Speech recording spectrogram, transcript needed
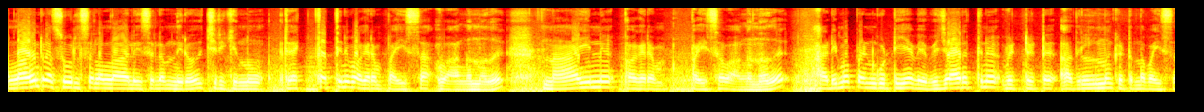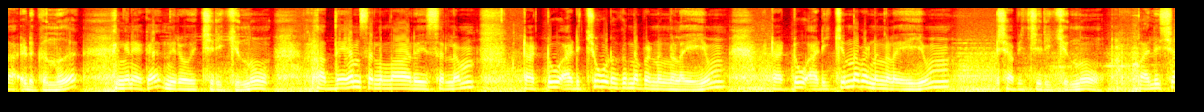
അള്ളാഹുൻ റസൂൽ സല്ലാ അലൈഹി സ്വലം നിരോധിച്ചിരിക്കുന്നു രക്തത്തിന് പകരം പൈസ വാങ്ങുന്നത് നായിന് പകരം പൈസ വാങ്ങുന്നത് അടിമ പെൺകുട്ടിയെ വ്യഭിചാരത്തിന് വിട്ടിട്ട് അതിൽ നിന്ന് കിട്ടുന്ന പൈസ എടുക്കുന്നത് ഇങ്ങനെയൊക്കെ നിരോധിച്ചിരിക്കുന്നു. അദ്ദേഹം സല്ലാ അലൈഹി സ്വലം ടട്ടു അടിച്ചു കൊടുക്കുന്ന പെണ്ണുങ്ങളെയും ടട്ടു അടിക്കുന്ന പെണ്ണുങ്ങളെയും ശപിച്ചിരിക്കുന്നു. പലിശ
